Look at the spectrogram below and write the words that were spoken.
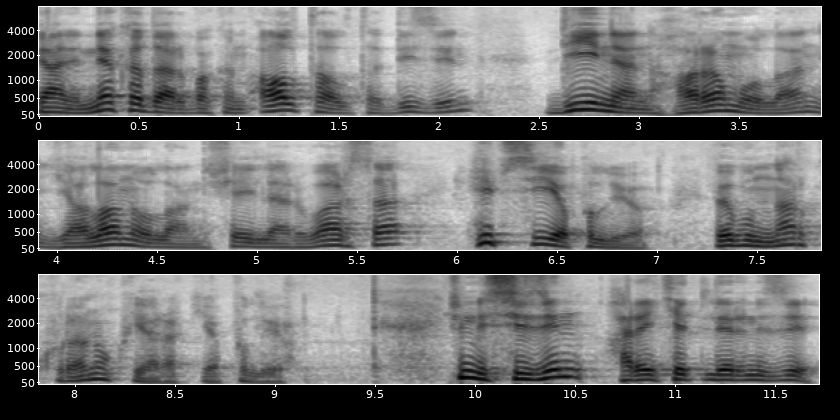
Yani ne kadar bakın alt alta dizin, dinen haram olan, yalan olan şeyler varsa hepsi yapılıyor. Ve bunlar Kur'an okuyarak yapılıyor. Şimdi sizin hareketlerinizi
